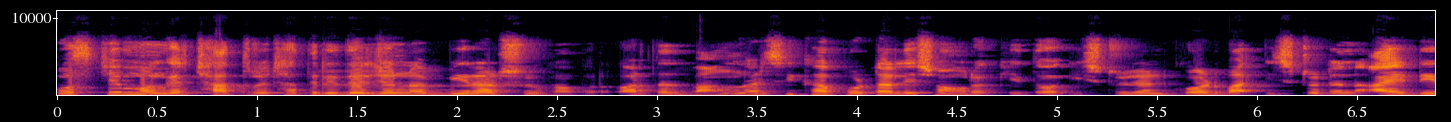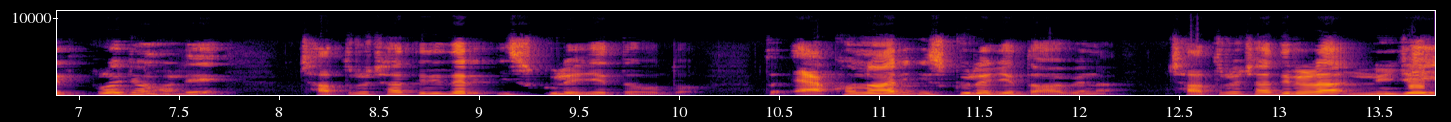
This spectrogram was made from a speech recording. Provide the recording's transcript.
পশ্চিমবঙ্গের ছাত্রছাত্রীদের জন্য বিরাট সুখবর। অর্থাৎ বাংলার শিক্ষা পোর্টালে সংরক্ষিত স্টুডেন্ট কোড বা স্টুডেন্ট আইডির প্রয়োজন হলে ছাত্রছাত্রীদের স্কুলে যেতে হতো। তো এখন আর স্কুলে যেতে হবে না। ছাত্রছাত্রীরা নিজেই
